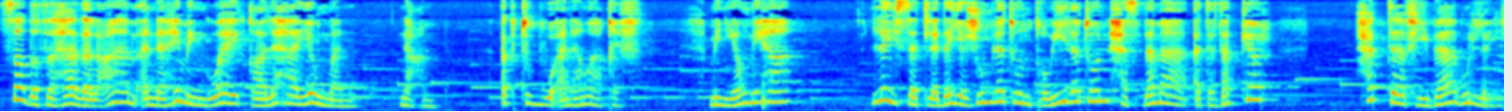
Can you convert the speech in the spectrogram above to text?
صادف هذا العام أن هيمنغواي قالها يوما. نعم. أكتب وأنا واقف. من يومها ليست لدي جملة طويلة حسبما أتذكر حتى في باب الليل.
